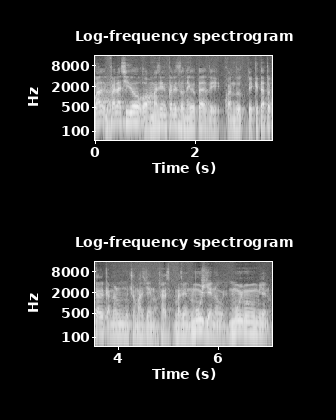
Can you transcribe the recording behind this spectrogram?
¿Cuál, ¿Cuál ha sido, o más bien, cuál es la anécdota de cuando, de que te ha tocado el camión mucho más lleno? O sea, más bien, muy lleno, güey. Muy, muy, muy, muy lleno.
